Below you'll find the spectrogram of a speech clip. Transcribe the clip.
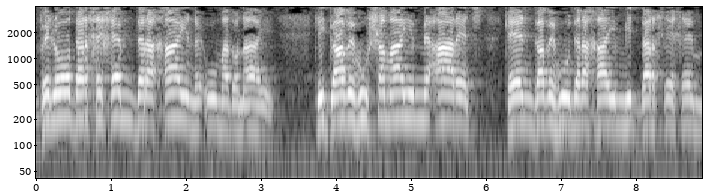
ולא דרככם דרכי נאום אדוני. כי גבהו שמים מארץ, כן גבהו דרכי מדרככם,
